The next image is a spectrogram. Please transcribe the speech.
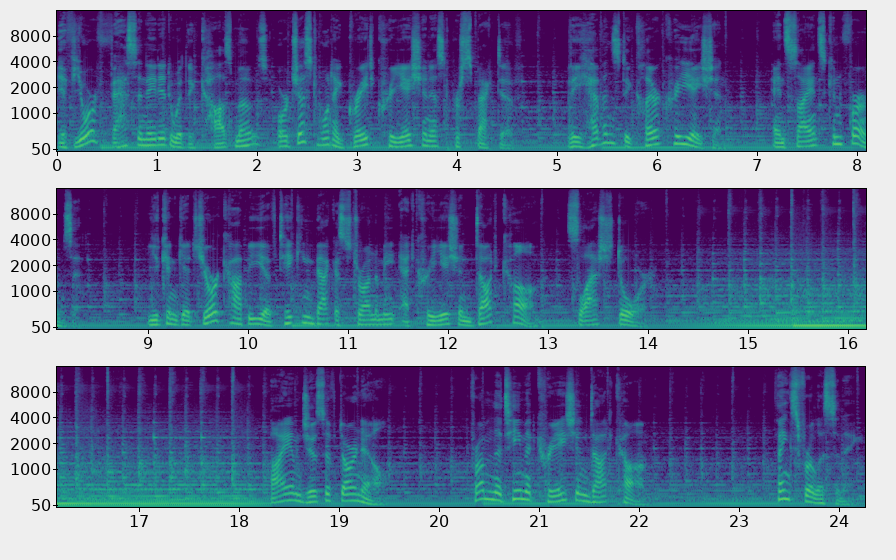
If you're fascinated with the cosmos or just want a great creationist perspective, the heavens declare creation, and science confirms it. You can get your copy of Taking Back Astronomy at creation.com/store. I am Joseph Darnell from the team at creation.com. Thanks for listening.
